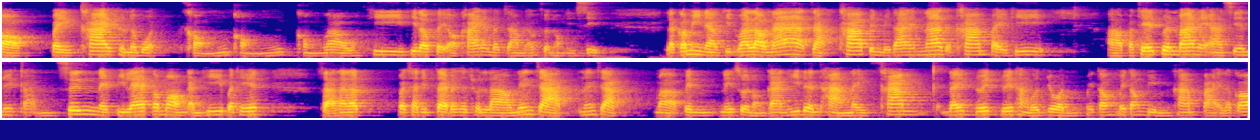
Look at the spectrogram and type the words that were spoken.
ออกไปค่ายชนบทของของของเราที่ที่เราเคยออกค่ายกันประจำแล้วส่วนของนิสิตแล้วก็มีแนวคิดว่าเราน่าจะถ้าเป็นไปได้น่าจะข้ามไปที่ประเทศเพื่อนบ้านในอาเซียนด้วยกัน ซึ่งในปีแรกก็มองกันที่ประเทศสาธารณรัฐประชาธิปไตยประชาชนลาว เนื่องจากเนื่องจาก เป็นในส่วนของการที่เดินทางในข้ามได้ด้วยด้วยทางรถยนต์ ไม่ต้องไม่ต้องบินข้ามไป แล้วก็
